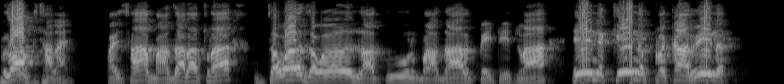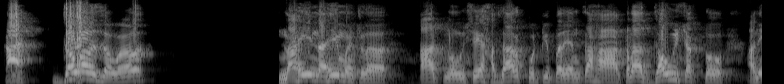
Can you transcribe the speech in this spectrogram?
ब्लॉक झालाय. पैसा बाजारातला जवळजवळ लातूर बाजारपेठेतला एन केन प्रकारेन काय? जवळजवळ नाही नाही म्हटलं आठ नऊशे हजार कोटीपर्यंतचा हा आकडा जाऊ शकतो. आणि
